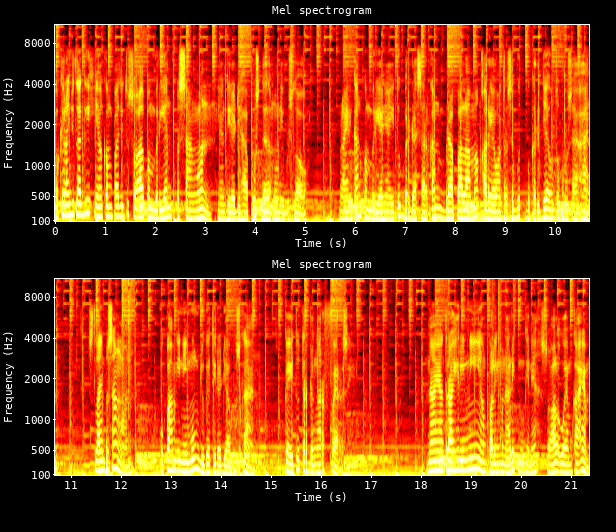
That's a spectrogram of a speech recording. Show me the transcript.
Oke lanjut lagi, yang keempat itu soal pemberian pesangon yang tidak dihapus dalam Omnibus Law. Melainkan pemberiannya itu berdasarkan berapa lama karyawan tersebut bekerja untuk perusahaan. Selain pesangon, upah minimum juga tidak dihapuskan. Oke itu terdengar fair sih. Nah yang terakhir ini yang paling menarik mungkin ya soal UMKM.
